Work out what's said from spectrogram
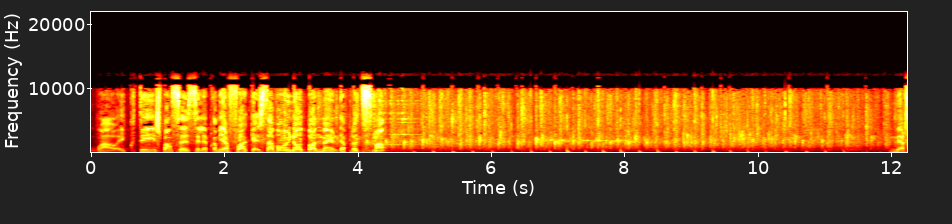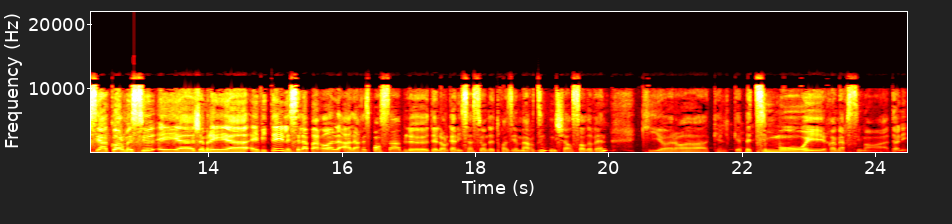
Wow. Écoutez, je pense que c'est la première fois que ça vaut une autre bonne main d'applaudissements. Merci encore, monsieur. Et euh, j'aimerais euh, inviter, laisser la parole à la responsable de l'organisation de Troisième Mardi, Michelle Sullivan, qui aura quelques petits mots et remerciements à donner.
